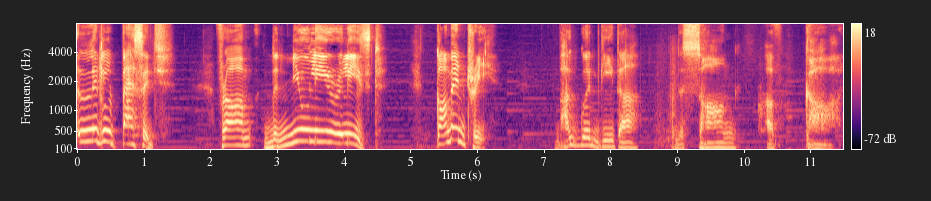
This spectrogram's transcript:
a little passage from the newly released commentary Bhagavad Gita, the Song of God.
